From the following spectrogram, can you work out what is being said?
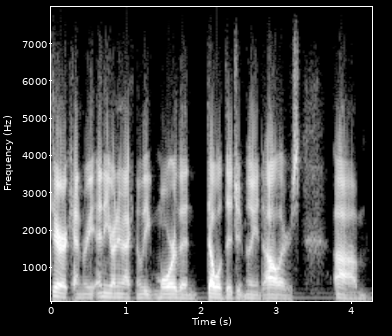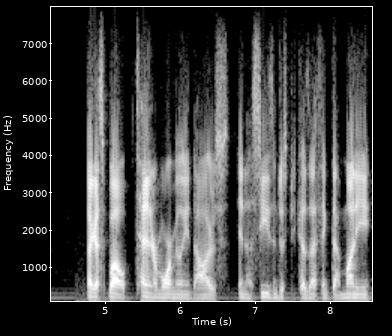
Derrick Henry, any running back in the league more than double digit million dollars. Um, I guess, well, 10 or more million dollars in a season just because I think that money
